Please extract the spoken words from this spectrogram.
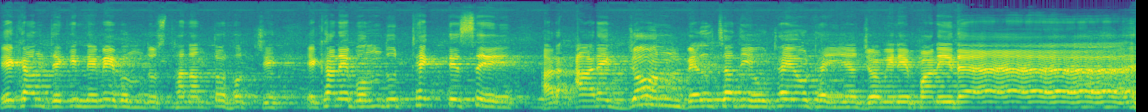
এখান থেকে নেমে বন্ধু স্থানান্তর হচ্ছে। এখানে বন্ধু ঠেকতেছে আর আরেকজন বেলচা দিয়ে উঠাই উঠাইয়া জমিনে পানি দেয়।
